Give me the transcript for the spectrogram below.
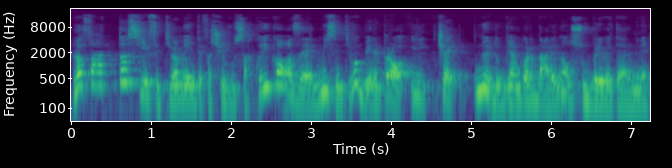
L'ho fatto, sì, effettivamente facevo un sacco di cose, mi sentivo bene, però il, cioè, noi dobbiamo guardare non sul breve termine,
